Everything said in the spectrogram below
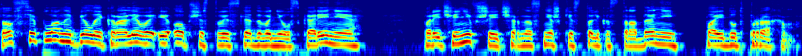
то все планы Белой Королевы и Общества исследования ускорения, причинившие Черноснежке столько страданий, пойдут прахом.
